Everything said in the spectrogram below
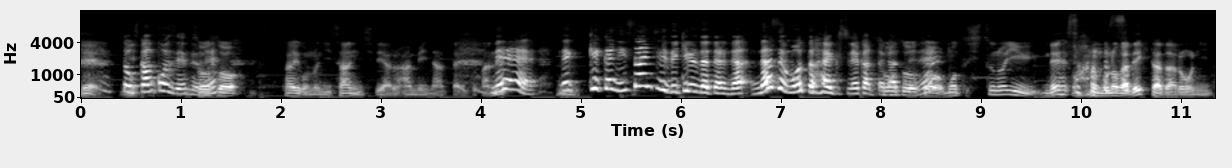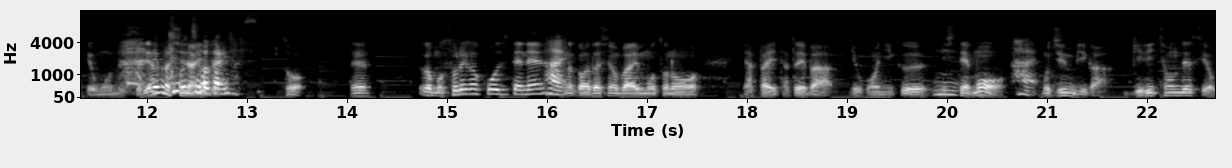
ね 突貫工事ですよね。そうそう最後の23日でやる羽目になったりとかね。ねえ、でうん。結果23日でできるんだったらななぜもっと早くしなかったかそうってね。そうそう。もっと質のいいねあのものができただろうにって思うんですけど やでっぱしないも気持ちわかります。そう。ね。だからもうそれが高じてね、はい。なんか私の場合もそのやっぱり例えば旅行に行くにしても、はい。もう準備がギリチョンですよ。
